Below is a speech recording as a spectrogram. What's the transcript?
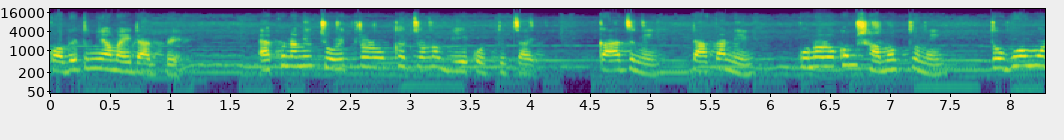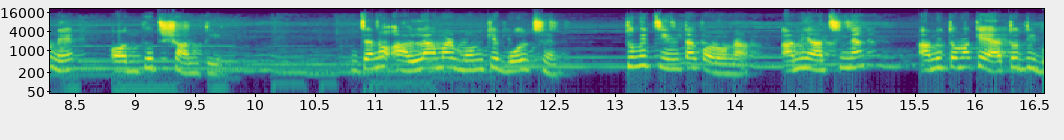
কবে তুমি আমায় ডাকবে? এখন আমি চরিত্র রক্ষার জন্য বিয়ে করতে চাই। কাজ নেই, টাকা নেই কোনো রকম সামর্থ্য নেই। তবুও মনে অদ্ভুত শান্তি। যেন আল্লাহ আমার মনকে বলছেন, তুমি চিন্তা করো না, আমি আছি না, আমি তোমাকে এত দিব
